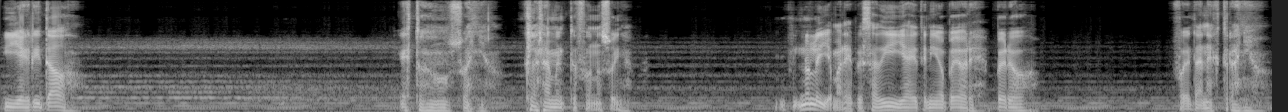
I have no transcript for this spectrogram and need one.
y he gritado. Esto es un sueño. Claramente fue un sueño. No le llamaré pesadilla, he tenido peores, pero fue tan extraño.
